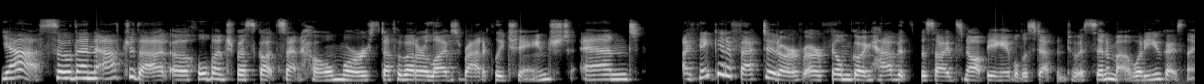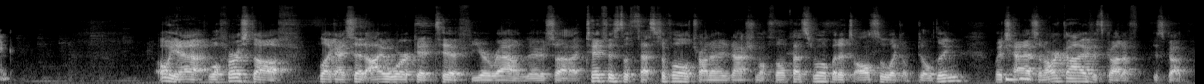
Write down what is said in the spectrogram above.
Yeah, so then after that, a whole bunch of us got sent home, or stuff about our lives radically changed. And I think it affected our, our film going habits besides not being able to step into a cinema. What do you guys think? Oh yeah. Well, first off, like I said, I work at TIFF year round. There's uh, TIFF is the festival, Toronto International Film Festival, but it's also like a building which has an archive. It's got a it's got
